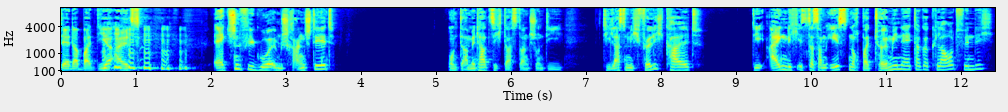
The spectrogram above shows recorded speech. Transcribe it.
der da bei dir als Actionfigur im Schrank steht. Und damit hat sich das dann schon. Die, die lassen mich völlig kalt. Die, eigentlich ist das am ehesten noch bei Terminator geklaut, finde ich.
